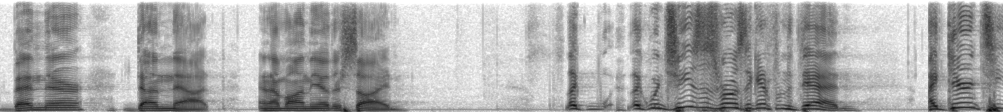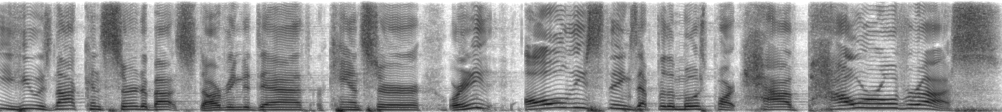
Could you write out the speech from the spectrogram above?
been there, done that, and I'm on the other side. Like, like when Jesus rose again from the dead, I guarantee you he was not concerned about starving to death or cancer or any all these things that for the most part have power over us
